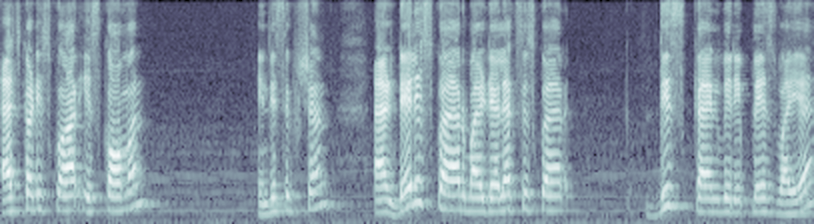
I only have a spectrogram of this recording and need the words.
h cut square is common in this section and del square by del x square, this can be replaced by a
